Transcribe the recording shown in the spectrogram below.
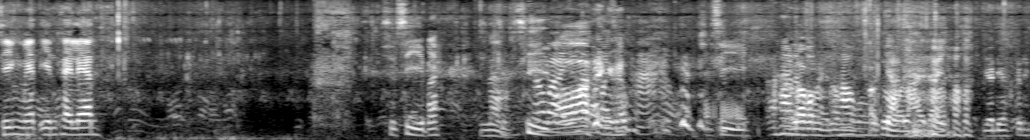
ซิงเมดอินไทยแลนด์สิบสี่ไป น่ะสี่อ๋อครับสี่ห้าเราเราบ่ให้เราห้าเอาตัวหลายดอกเดี๋ยวเดี๋ยวก็ได้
